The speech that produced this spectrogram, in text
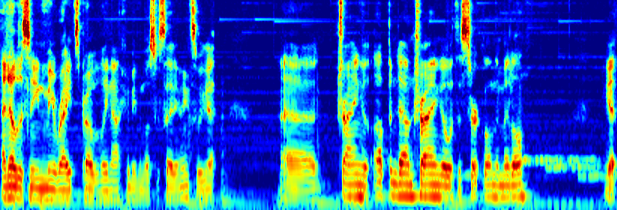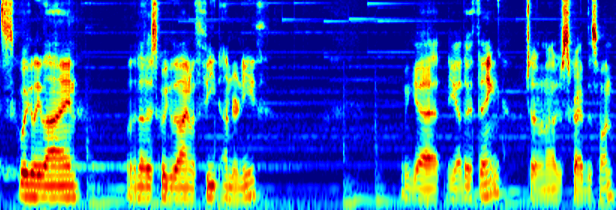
I know listening to me write's probably not gonna be the most exciting thing, so we got uh, triangle, up and down triangle with a circle in the middle. We got squiggly line with another squiggly line with feet underneath. We got the other thing, which I don't know how to describe this one.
